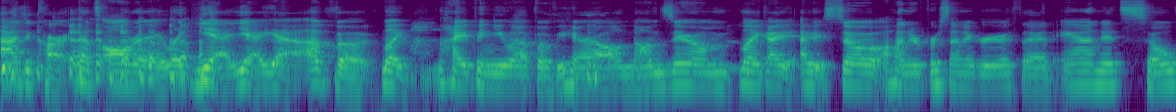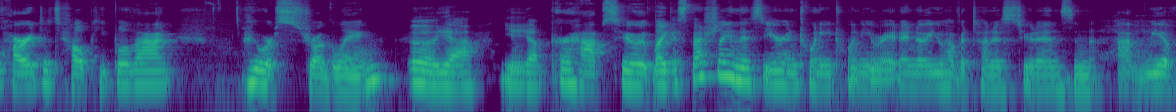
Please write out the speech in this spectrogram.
add to cart. That's all right. Like, yeah, yeah, yeah, upvote. Like hyping you up over here on, on Zoom. Like I, I so 100% agree with it. And it's so hard to tell people that who are struggling. Oh yeah, yeah. Perhaps who like especially in this year in 2020, right? I know you have a ton of students, and uh, we have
